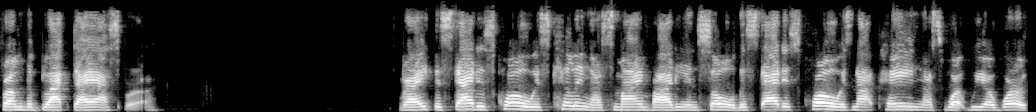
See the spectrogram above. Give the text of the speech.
from the Black diaspora. Right? The status quo is killing us mind, body, and soul. The status quo is not paying us what we are worth.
